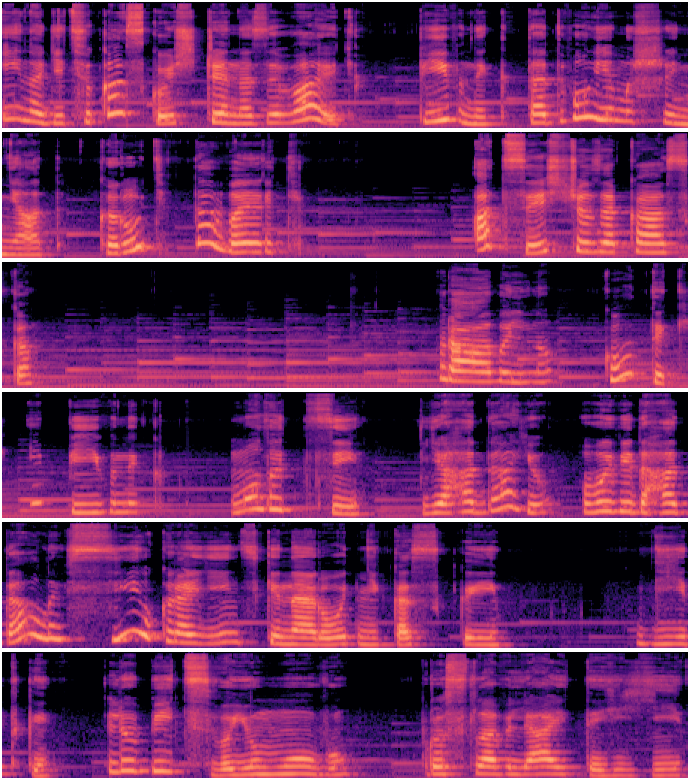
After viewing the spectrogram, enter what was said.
Іноді цю казку ще називають півник та двоє мишенят, круть та верть. А це що за казка? Правильно, котик і півник. Молодці! Я гадаю, ви відгадали всі українські народні казки. Дітки, любіть свою мову, прославляйте її.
